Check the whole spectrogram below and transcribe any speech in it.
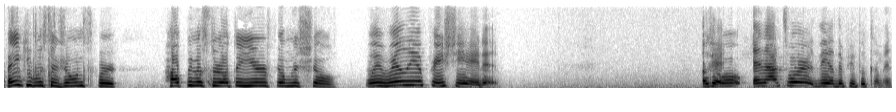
Thank you, Mr. Jones, for helping us throughout the year film this show. We really appreciate it. Okay, Well- and that's where the other people come in.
